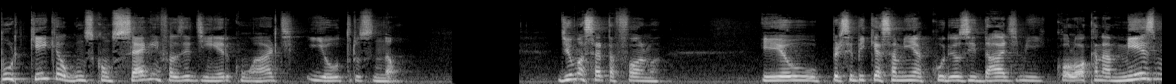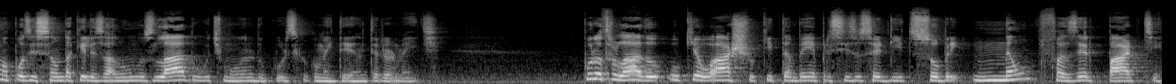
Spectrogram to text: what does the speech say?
por que, que alguns conseguem fazer dinheiro com arte e outros não. De uma certa forma, eu percebi que essa minha curiosidade me coloca na mesma posição daqueles alunos lá do último ano do curso que eu comentei anteriormente. Por outro lado, o que eu acho que também é preciso ser dito sobre não fazer parte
